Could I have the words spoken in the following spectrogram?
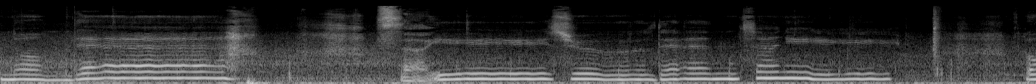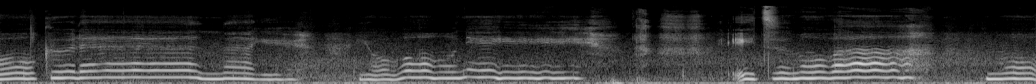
飲んで。最終電車に遅れないようにいつもはも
